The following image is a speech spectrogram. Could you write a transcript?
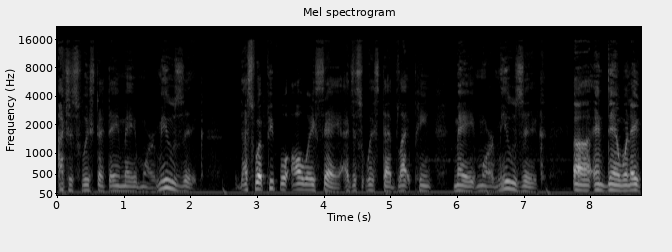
I just wish that they made more music. That's what people always say. I just wish that Blackpink made more music. Uh, and then when they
